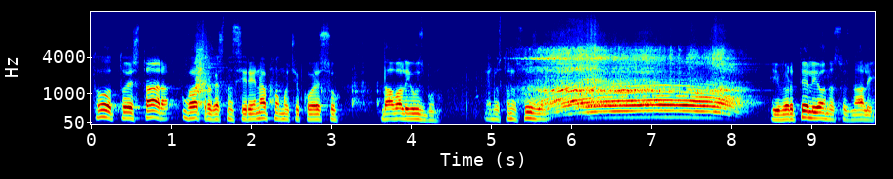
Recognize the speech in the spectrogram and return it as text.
To, to je stara vatrogasna sirena pomoću koje su davali uzbunu. Jednostavno su uzeli i vrteli, onda su znali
